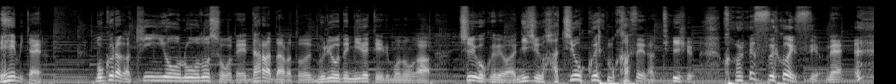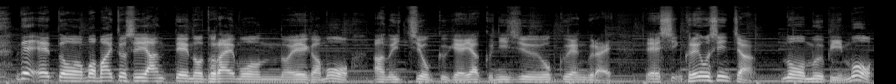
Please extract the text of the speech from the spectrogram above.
えーみたいな。僕らが金曜ロードショーでダラダラと無料で見れているものが中国では28億円も稼いだっていう。これすごいですよね。でえっ、と、まあ、毎年安定のドラえもんの映画もあの1億元約20億円ぐらい。でクレヨンしんちゃんのムービーも、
